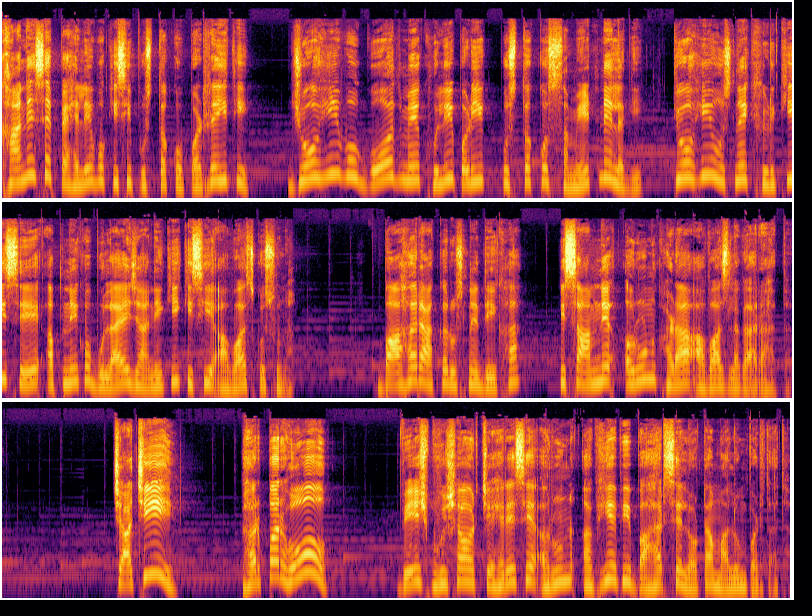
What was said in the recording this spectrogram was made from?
खाने से पहले वो किसी पुस्तक को पढ़ रही थी, जो ही वो गोद में खुली पड़ी पुस्तक को समेटने लगी त्यों ही उसने खिड़की से अपने को बुलाए जाने की किसी आवाज़ को सुना। बाहर आकर उसने देखा कि सामने अरुण खड़ा आवाज़ लगा रहा था। चाची, घर पर हो। वेशभूषा और चेहरे से अरुण अभी अभी बाहर से लौटा मालूम पड़ता था।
